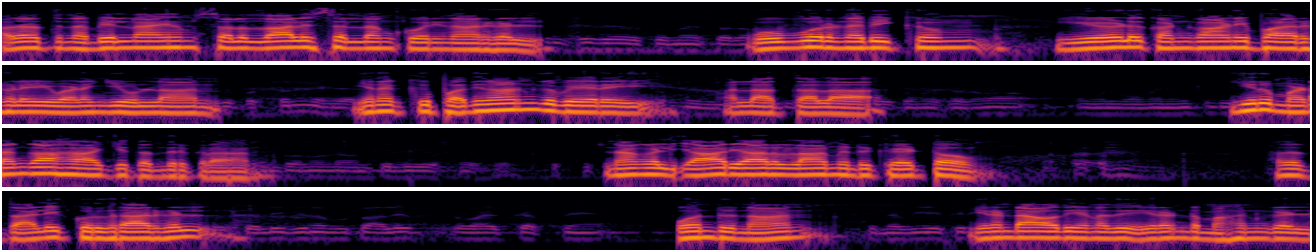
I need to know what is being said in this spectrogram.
ஹதரத் நபில் நாயம் சல்லா அலிசல்லம் கூறினார்கள் ஒவ்வொரு நபிக்கும் ஏழு கண்காணிப்பாளர்களை வழங்கியுள்ளான். எனக்கு பதினான்கு பேரை அல்லா தாலா இரு மடங்காக ஆக்கி தந்திருக்கிறான். நாங்கள் யார் யாரெல்லாம் என்று கேட்டோம். அதற்கு அலி கூறுகிறார்கள் ஒன்று நான் இரண்டாவது எனது இரண்டு மகன்கள்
